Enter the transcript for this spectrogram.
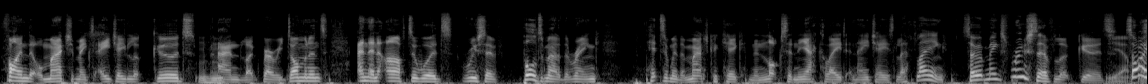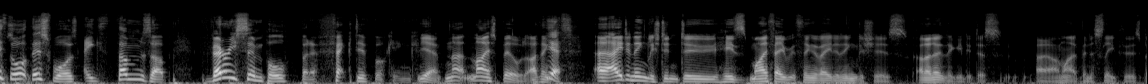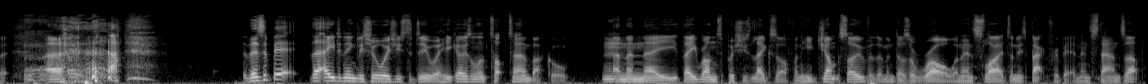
Fine little match. It makes AJ look good Mm-hmm. and like very dominant. And then afterwards, Rusev pulls him out of the ring, hits him with a Machka Kick, and then locks in the accolade. And AJ is left laying. So it makes Rusev look good. Yeah, so I thought this was a thumbs up. Very simple but effective booking. Yeah, no, nice build. I think. Yes. Uh, Aiden English didn't do his. My favourite thing of Aiden English is, and I don't think he did this. Uh, I might have been asleep through this, but uh, there's a bit that Aiden English always used to do where he goes on the top turnbuckle. Mm. And then they, they run to push his legs off, and he jumps over them and does a roll, and then slides on his back for a bit, and then stands up.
